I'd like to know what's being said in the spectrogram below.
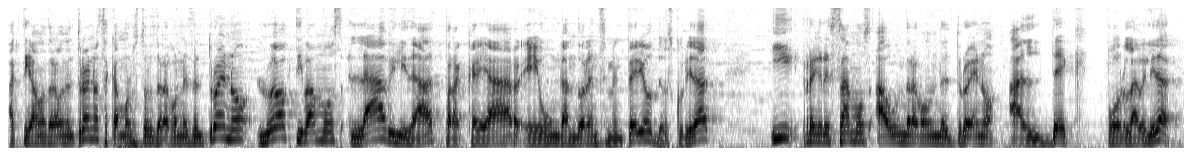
Activamos Dragón del Trueno, sacamos los otros dragones del trueno. Luego activamos la habilidad para crear eh, un Gandora en cementerio de oscuridad. Y regresamos a un dragón del trueno al deck por la habilidad.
